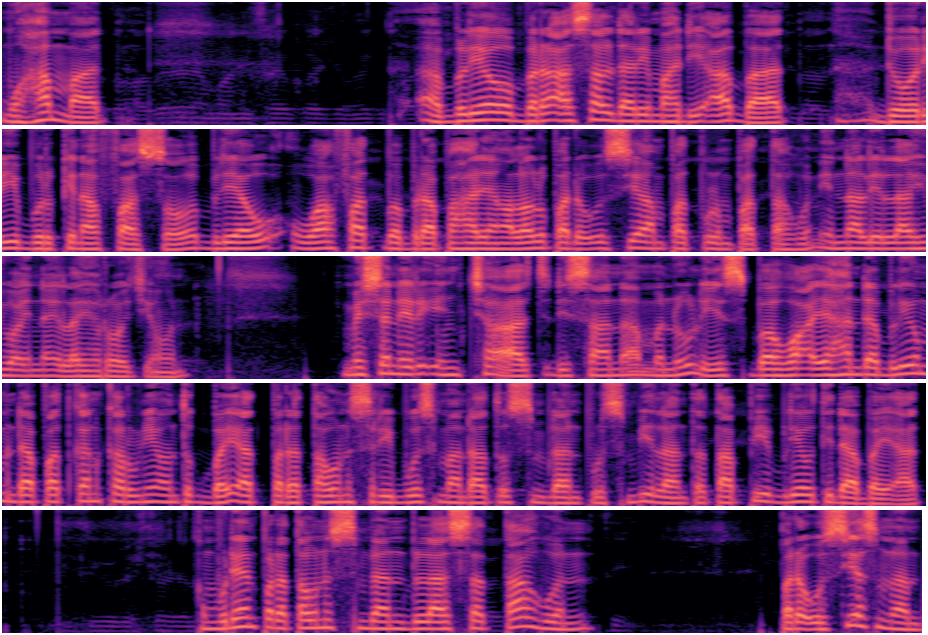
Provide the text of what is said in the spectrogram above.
Muhammad. Ah, beliau berasal dari Mahdi Abad, Dori, Burkina Faso. Beliau wafat beberapa hari yang lalu pada usia 44 tahun. Innalillahi wa inna ilaihi rojiun. Missionary in charge di sana menulis bahwa ayahanda beliau mendapatkan karunia untuk bayat pada tahun 1999, tetapi beliau tidak bayat. Kemudian pada tahun 19 tahun, pada usia 19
